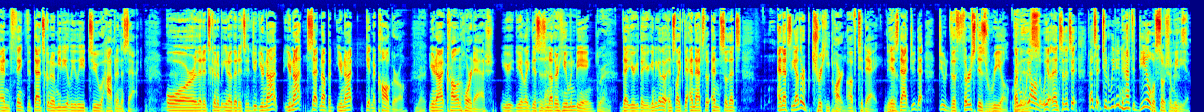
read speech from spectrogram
and think that that's going to immediately lead to hopping in the sack, or that it's going to be, you know, that it's dude. You're not you're not setting up. A, you're not getting a call girl. Right. You're not calling Hordash. You're, you're like this is another human being Right. that you're that you're going to get. And it's like, and that's the and so that's and that's the other tricky part of today is that dude that dude the thirst is real. I It mean, we all we, and so that's it. That's it, dude. We didn't have to deal with social media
